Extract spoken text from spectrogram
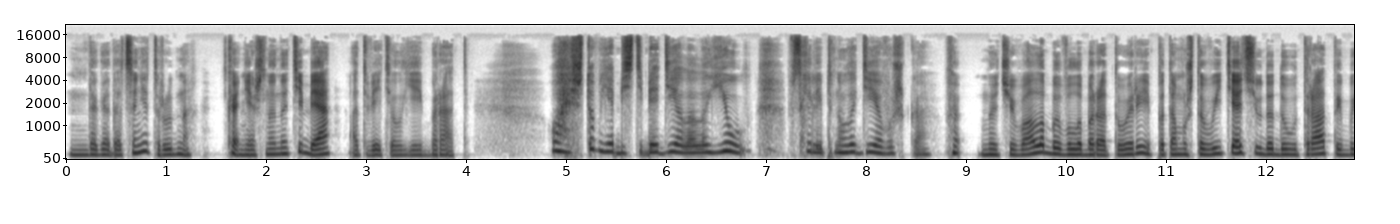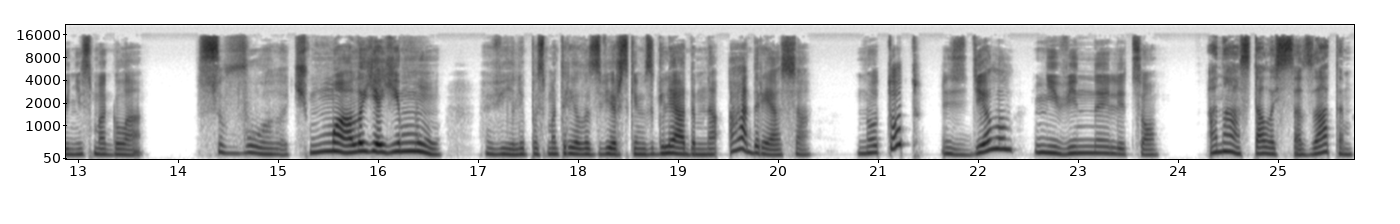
«Догадаться нетрудно. Конечно, на тебя», — ответил ей брат. «Ой, что бы я без тебя делала, Юл?» — всхлипнула девушка. «Ночевала бы в лаборатории, потому что выйти отсюда до утра ты бы не смогла». «Сволочь! Мало я ему!» Вилли посмотрела зверским взглядом на Адриаса, но тот сделал невинное лицо. Она осталась с Азатом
